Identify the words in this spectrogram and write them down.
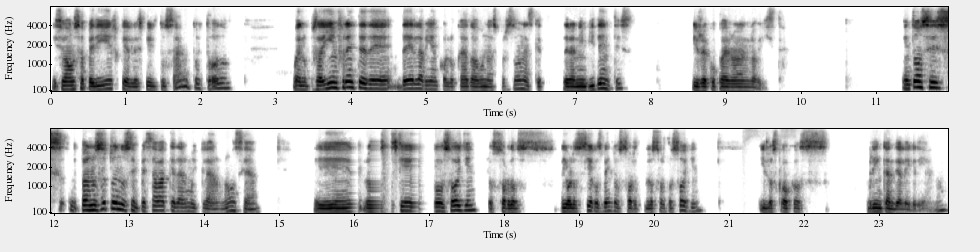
Y se vamos a pedir que el Espíritu Santo y todo. Bueno, pues ahí enfrente de, de él habían colocado a unas personas que eran invidentes y recuperaran la vista. Entonces, para nosotros nos empezaba a quedar muy claro, ¿no? O sea, eh, los ciegos oyen, los sordos, digo, los ciegos ven, los, los sordos oyen, y los cojos brincan de alegría, ¿no?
